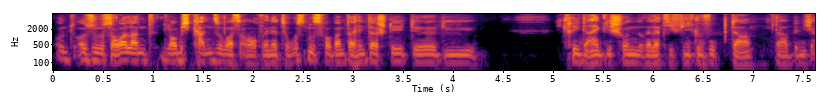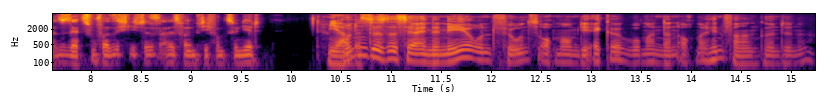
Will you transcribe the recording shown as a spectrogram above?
Und also das Sauerland, glaube ich, kann sowas auch. Wenn der Tourismusverband dahinter steht, äh, die, die kriegen eigentlich schon relativ viel gewuppt da. Da bin ich also sehr zuversichtlich, dass es alles vernünftig funktioniert. Ja, und das es ist ja in der Nähe und für uns auch mal um die Ecke, wo man dann auch mal hinfahren könnte, ne?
